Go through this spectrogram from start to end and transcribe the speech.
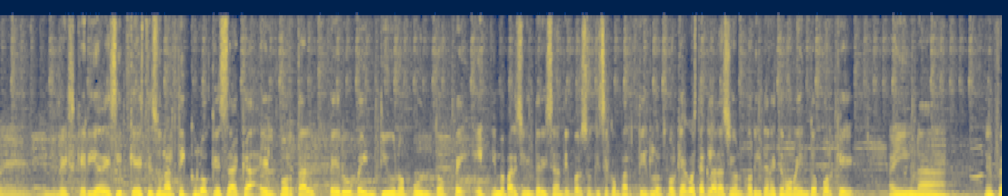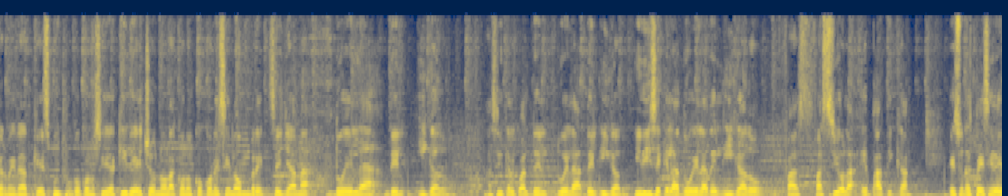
eh, les quería decir que este es un artículo que saca el portal peru21.pe y me pareció interesante y por eso quise compartirlo. ¿Por qué hago esta aclaración ahorita en este momento? Porque hay una enfermedad que es muy poco conocida aquí. De hecho, no la conozco con ese nombre. Se llama duela del hígado así tal cual, del duela del hígado. Y dice que la duela del hígado, fasciola hepática, es una especie de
